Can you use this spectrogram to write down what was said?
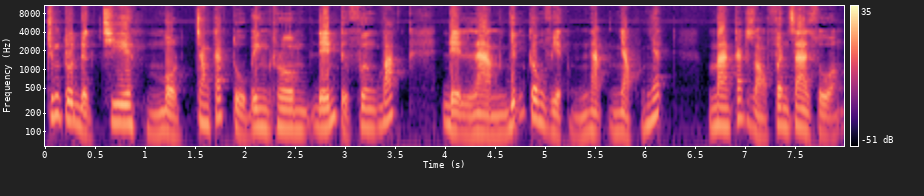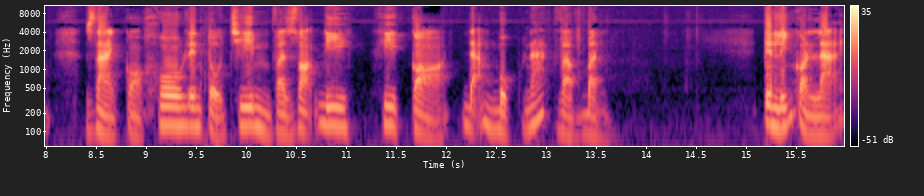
Chúng tôi được chia một trong các tù binh Rome đến từ phương Bắc để làm những công việc nặng nhọc nhất, mang các giỏ phân ra ruộng, giải cỏ khô lên tổ chim và dọn đi khi cỏ đã mục nát và bẩn. Tên lính còn lại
